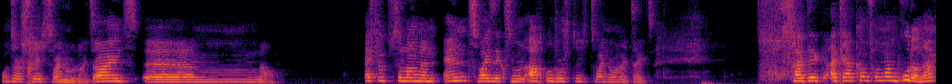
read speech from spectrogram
unterstrich 2011. Ähm, ja. FYNN 2608 unterstrich 2011. Das ist halt der alte Account von meinem Bruder, ne?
